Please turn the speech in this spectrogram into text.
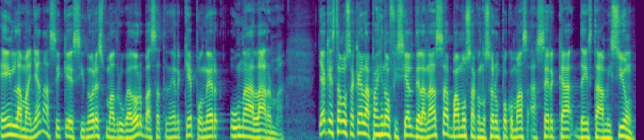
en la mañana, así que si no eres madrugador vas a tener que poner una alarma. Ya que estamos acá en la página oficial de la NASA, vamos a conocer un poco más acerca de esta misión.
